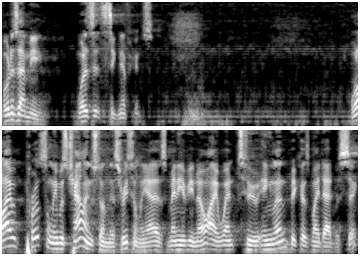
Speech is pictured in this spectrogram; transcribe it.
What does that mean? What is its significance? Well, I personally was challenged on this recently. As many of you know, I went to England because my dad was sick,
